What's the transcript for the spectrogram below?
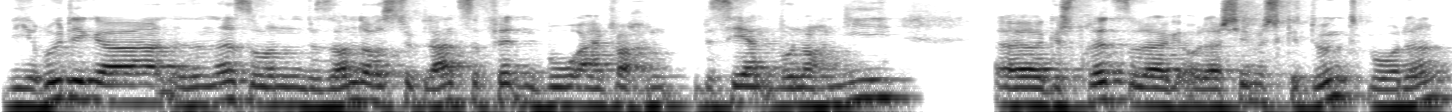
wie Rüdiger, ne, so ein besonderes Stück Land zu finden, wo einfach bisher, wo noch nie äh, gespritzt oder, oder chemisch gedüngt wurde.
